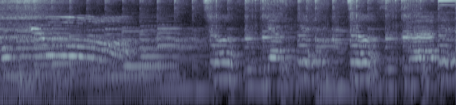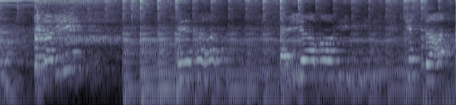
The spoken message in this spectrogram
공격 저 분양의 저 스타의 대가리 날려버리겠다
